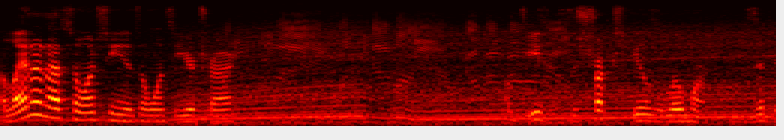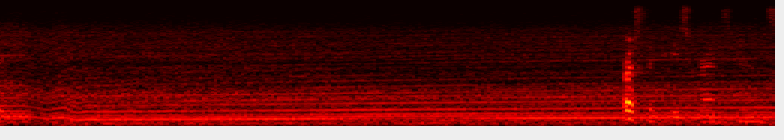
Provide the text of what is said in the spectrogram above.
Atlanta, not so much, seeing it's a once-a-year track. Jesus, this truck feels a little more zippy. Rest in peace, grandstands.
